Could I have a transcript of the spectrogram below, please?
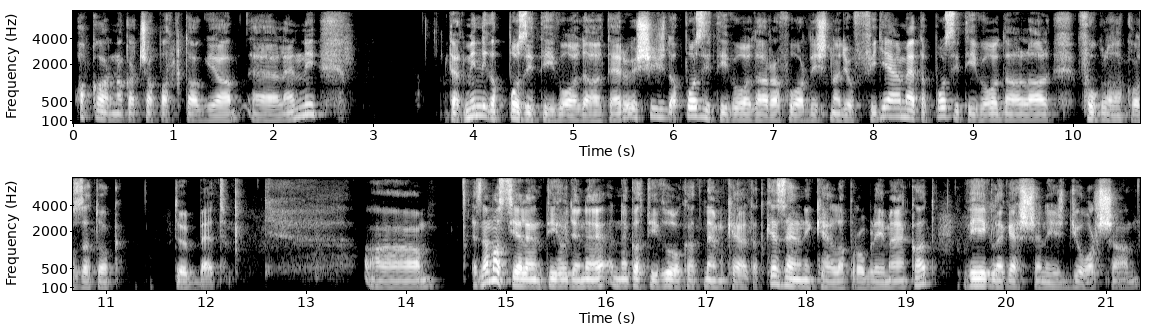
akarnak a csapattagja eh, lenni, tehát mindig a pozitív oldalt erősítsd, a pozitív oldalra fordíts nagyobb figyelmet, a pozitív oldallal foglalkozzatok többet. Ez nem azt jelenti, hogy a negatív dolgokat nem kell, tehát kezelni kell a problémákat véglegesen és gyorsan.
